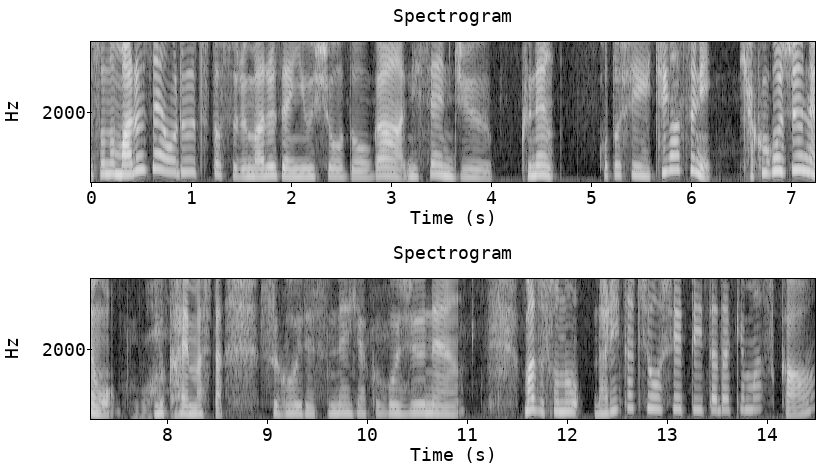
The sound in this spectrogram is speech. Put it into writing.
その丸善をルーツとする丸善優勝堂が2019年今年1月に150年を迎えました。すごいですね150年まずその成り立ちを教えていただけますか？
